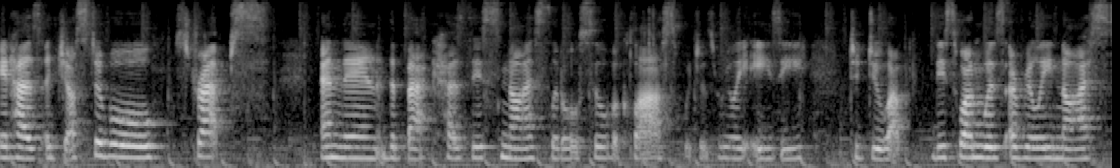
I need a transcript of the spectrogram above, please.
It has adjustable straps and then the back has this nice little silver clasp which is really easy to do up. This one was a really nice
